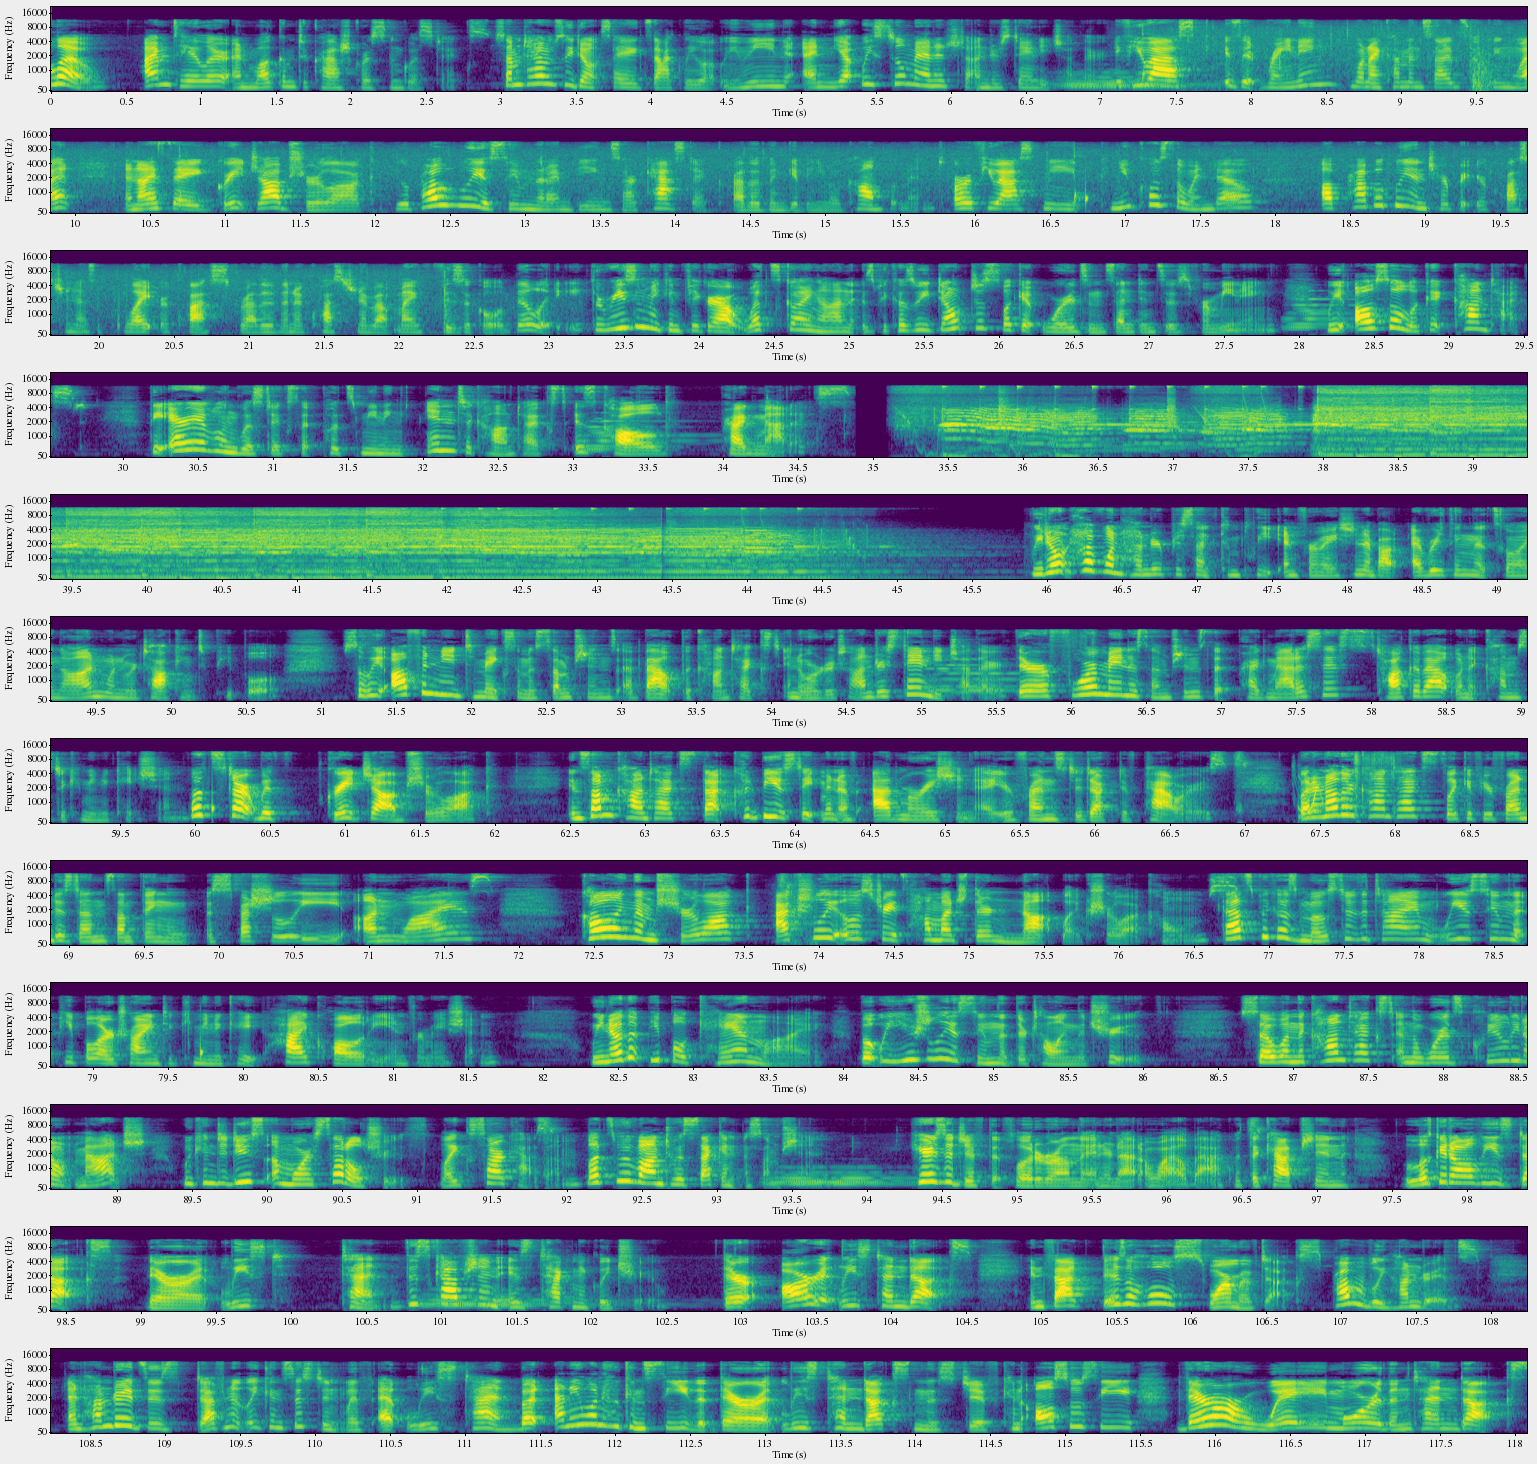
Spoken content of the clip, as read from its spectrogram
Hello, I'm Taylor and welcome to Crash Course Linguistics. Sometimes we don't say exactly what we mean, and yet we still manage to understand each other. If you ask, is it raining, when I come inside soaking wet, and I say, great job, Sherlock, you'll probably assume that I'm being sarcastic rather than giving you a compliment. Or if you ask me, can you close the window? I'll probably interpret your question as a polite request rather than a question about my physical ability. The reason we can figure out what's going on is because we don't just look at words and sentences for meaning. We also look at context. The area of linguistics that puts meaning into context is called pragmatics. We don't have 100% complete information about everything that's going on when we're talking to people, so we often need to make some assumptions about the context in order to understand each other. There are four main assumptions that pragmaticists talk about when it comes to communication. Let's start with, great job, Sherlock. In some contexts, that could be a statement of admiration at your friend's deductive powers. But in other contexts, like if your friend has done something especially unwise, Calling them Sherlock actually illustrates how much they're not like Sherlock Holmes. That's because most of the time, we assume that people are trying to communicate high quality information. We know that people can lie, but we usually assume that they're telling the truth. So when the context and the words clearly don't match, we can deduce a more subtle truth, like sarcasm. Let's move on to a second assumption. Here's a GIF that floated around the internet a while back with the caption, look at all these ducks. There are at least 10. This caption is technically true. There are at least 10 ducks. In fact, there's a whole swarm of ducks, probably hundreds. And hundreds is definitely consistent with at least 10. But anyone who can see that there are at least 10 ducks in this GIF can also see there are way more than 10 ducks.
